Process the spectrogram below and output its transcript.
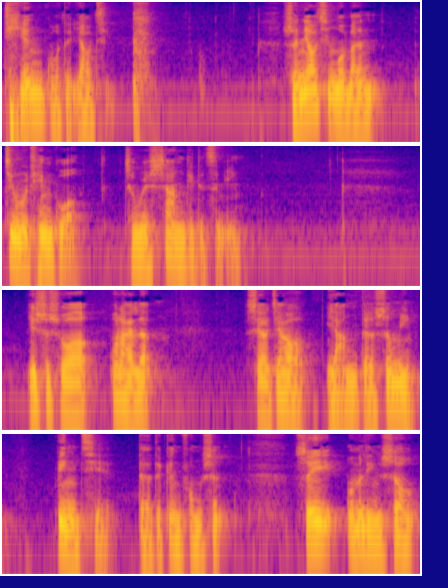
天国的邀请。神邀请我们进入天国，成为上帝的子民。耶稣说：“我来了，是要叫羊得生命，并且得的更丰盛。”所以，我们领受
